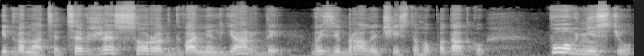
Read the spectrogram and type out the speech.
і 12 це вже 42 мільярди ви зібрали чистого податку. Повністю,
